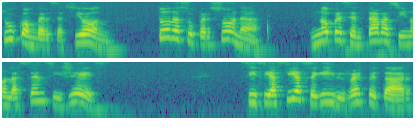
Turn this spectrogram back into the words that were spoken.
su conversación, toda su persona no presentaba sino la sencillez, si se hacía seguir y respetar,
